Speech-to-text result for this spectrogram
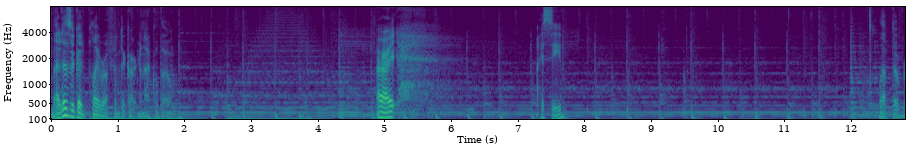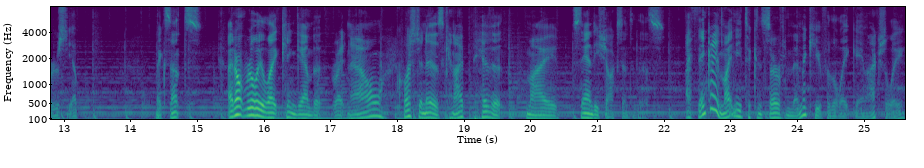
That is a good play rough into Garganacl, though. Alright. I see. Leftovers, yep. Makes sense. I don't really like Kingambit right now. Question is, can I pivot my Sandy Shocks into this? I think I might need to conserve Mimikyu for the late game, actually,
